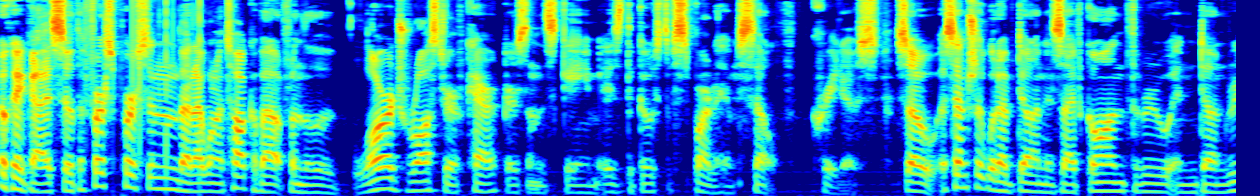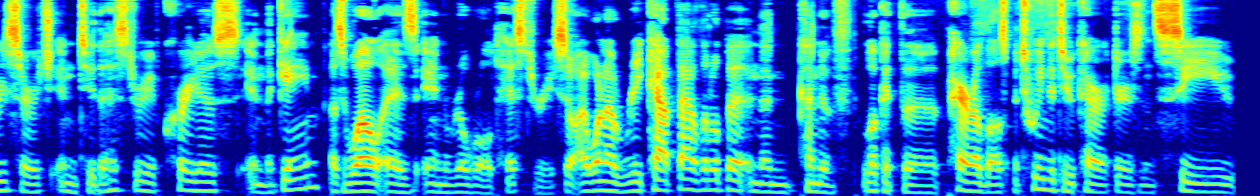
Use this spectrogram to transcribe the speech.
Okay, guys, so the first person that I want to talk about from the large roster of characters in this game is the Ghost of Sparta himself. Kratos. So essentially, what I've done is I've gone through and done research into the history of Kratos in the game, as well as in real world history. So I want to recap that a little bit and then kind of look at the parallels between the two characters and see,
